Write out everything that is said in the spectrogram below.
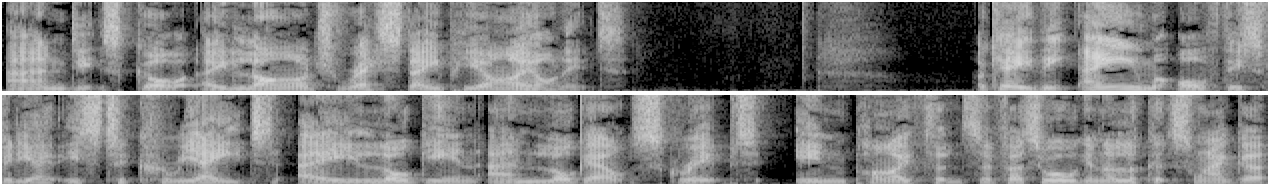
and it's got a large REST API on it. Okay, the aim of this video is to create a login and logout script in Python. So first of all, we're going to look at Swagger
